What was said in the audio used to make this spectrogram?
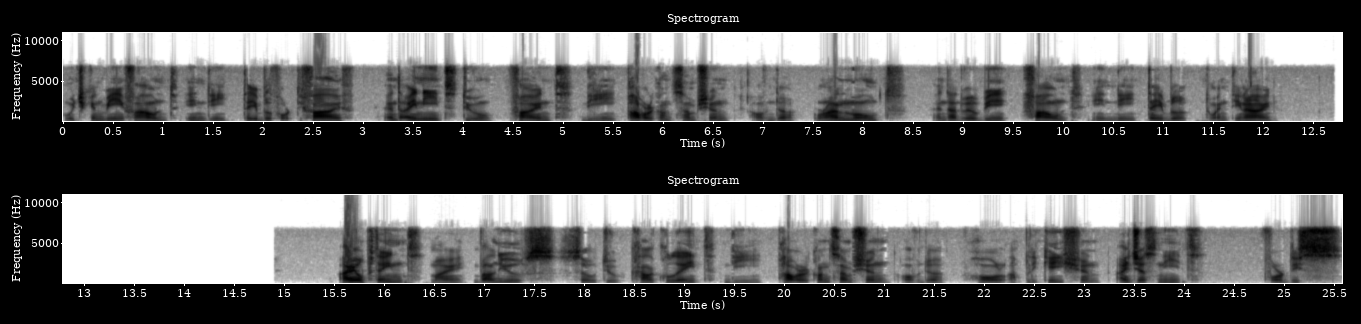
which can be found in the table 45 and I need to find the power consumption of the run mode and that will be found in the table 29. I obtained my values so to calculate the power consumption of the whole application I just need for this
